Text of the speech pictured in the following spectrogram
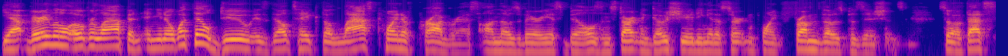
Yeah, very little overlap. And, and you know what they'll do is they'll take the last point of progress on those various bills and start negotiating at a certain point from those positions. So if that's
